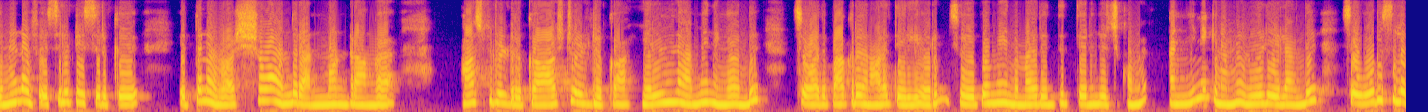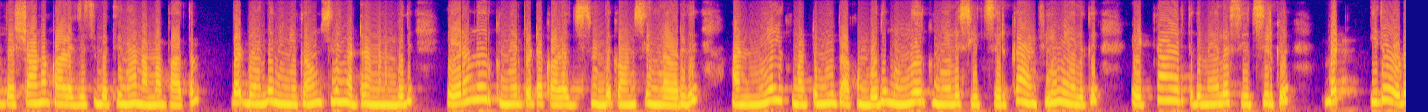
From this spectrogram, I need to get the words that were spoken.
என்னென்ன ஃபெசிலிட்டிஸ் இருக்குது எத்தனை வருஷம் வந்து ரன் பண்ணுறாங்க ஹாஸ்பிட்டல் இருக்கா ஹாஸ்டல் இருக்கா எல்லாமே நீங்கள் வந்து ஸோ அதை பார்க்கறதுனால தெரிய வரும். ஸோ எப்போவுமே இந்த மாதிரி இது தெரிஞ்சு வச்சுக்கோங்க. அண்ட் இன்னைக்கு நம்ம வீடியோவில் வந்து ஸோ ஒரு சில பெஸ்டான காலேஜஸ் பற்றி தான் நம்ம பார்த்தோம். பட் வந்து நீங்கள் கவுன்சிலிங் அட்டன் பண்ணும்போது இரநூறுக்கு மேற்பட்ட காலேஜஸ் வந்து கவுன்சிலிங்கில் வருது. அண்ட் மேலுக்கு மட்டுமே பார்க்கும்போது முந்நூறுக்கு மேலே சீட்ஸ் இருக்கு. அண்ட் ஃபீமேலுக்கு எட்டாயிரத்துக்கு மேலே சீட்ஸ் இருக்குது பட் இதோட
